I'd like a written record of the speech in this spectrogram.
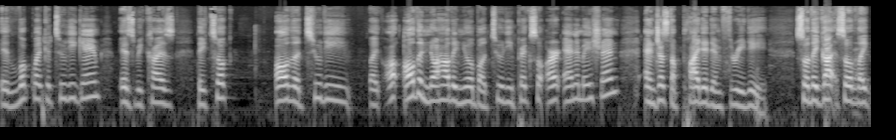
it looked like a 2D game is because they took all the 2D like all, all the know how they knew about 2D pixel art animation and just applied it in 3D. So they got so like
